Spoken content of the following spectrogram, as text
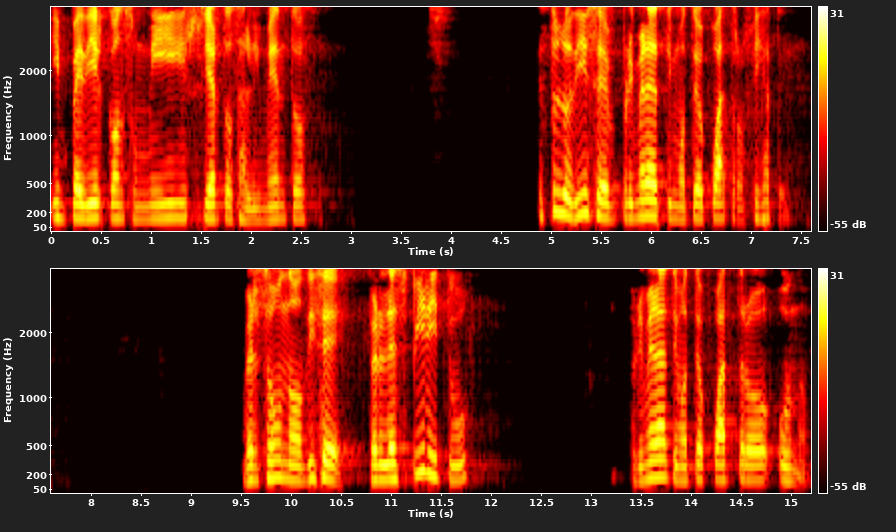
impedir consumir ciertos alimentos. Esto lo dice 1 Timoteo 4, fíjate. Verso 1 dice, pero el Espíritu, 1 Timoteo 4, 1.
